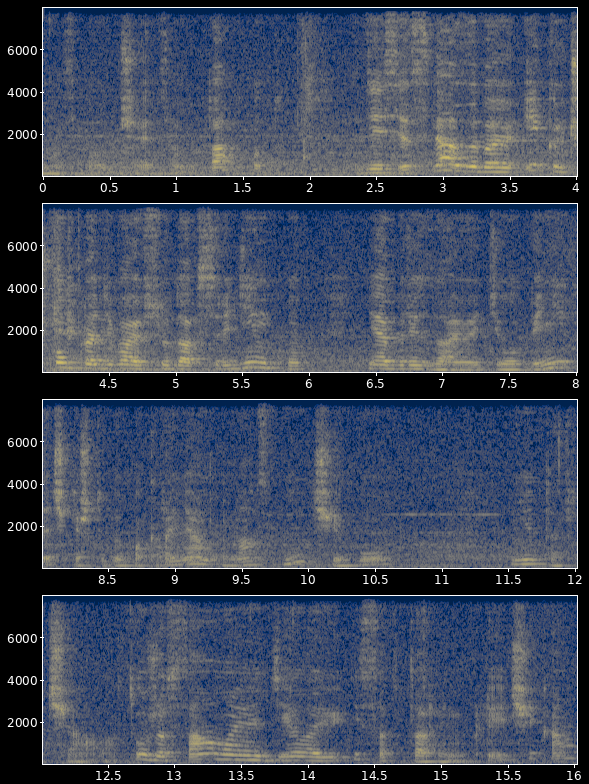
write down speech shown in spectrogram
у нас получается вот так вот. Здесь я связываю и крючком продеваю сюда в серединку и обрезаю эти обе ниточки чтобы по краям у нас ничего не торчало. То же самое делаю и со вторым плечиком.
